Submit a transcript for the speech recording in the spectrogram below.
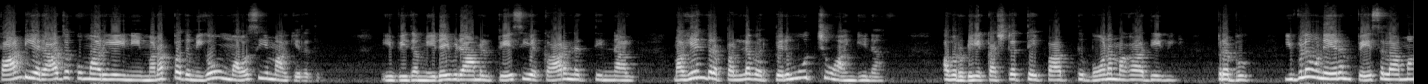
பாண்டிய ராஜகுமாரியை நீ மணப்பது மிகவும் அவசியமாகிறது. இவ்விதம் இடைவிடாமல் பேசிய காரணத்தினால் மகேந்திர பல்லவர் பெருமூச்சு வாங்கினார். அவருடைய கஷ்டத்தை பார்த்து போன மகாதேவி பிரபு இவ்வளவு நேரம் பேசலாமா?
